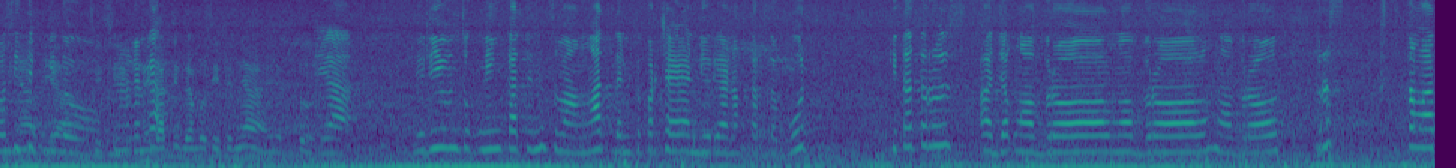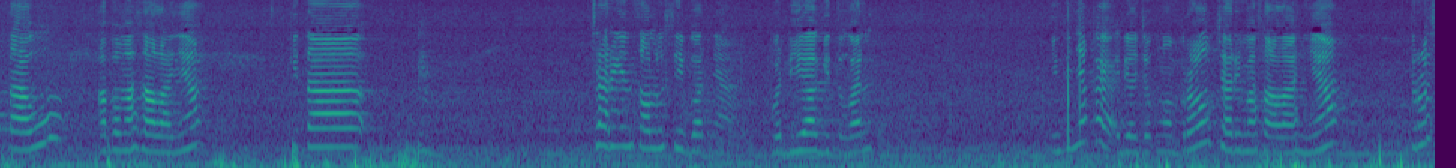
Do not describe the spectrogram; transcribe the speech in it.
positif Ya, gitu ya, sisi Benar kan, negatif dan positifnya ya betul. Ya, jadi untuk ningkatin semangat dan kepercayaan diri anak tersebut, kita terus ajak ngobrol, ngobrol, ngobrol. Terus setelah tahu apa masalahnya, kita cariin solusi buatnya, buat dia gitu kan. Intinya kayak diajak ngobrol, cari masalahnya, terus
